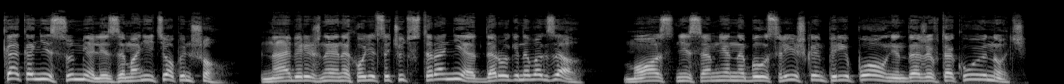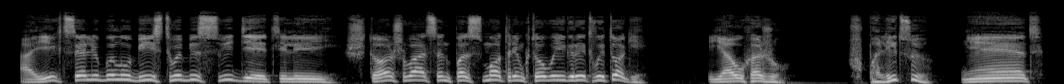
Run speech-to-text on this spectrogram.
«Как они сумели заманить Опеншоу? Набережная находится чуть в стороне от дороги на вокзал. Мост, несомненно, был слишком переполнен даже в такую ночь. А их целью было убийство без свидетелей. Что ж, Ватсон, посмотрим, кто выиграет в итоге. Я ухожу. В полицию? Нет.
